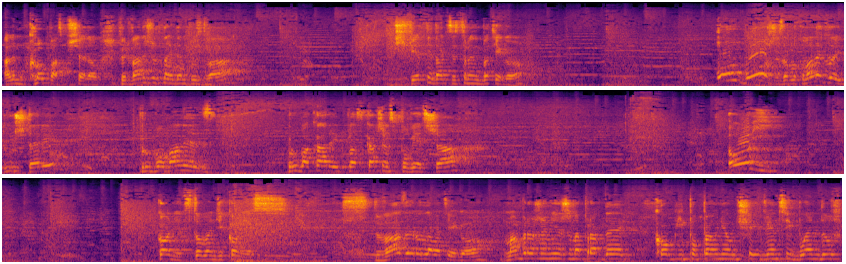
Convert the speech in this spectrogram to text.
ale mu kopa sprzedał. Wyrwany rzut na 1 plus 2. Świetny tak ze strony Batiego. Boże, zablokowany tutaj dół 4. Próbowany, próba kary plaskaczem z powietrza. Oj! Koniec, to będzie koniec. 2-0 dla Matiego. Mam wrażenie, że naprawdę Kobi popełniał dzisiaj więcej błędów.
